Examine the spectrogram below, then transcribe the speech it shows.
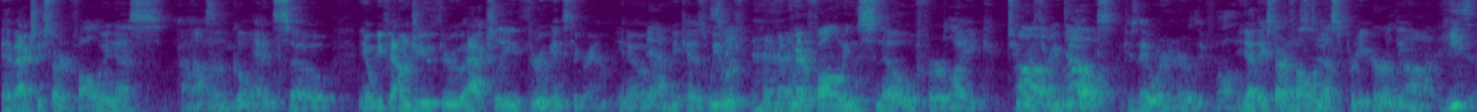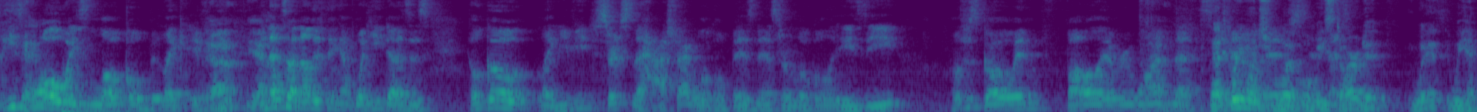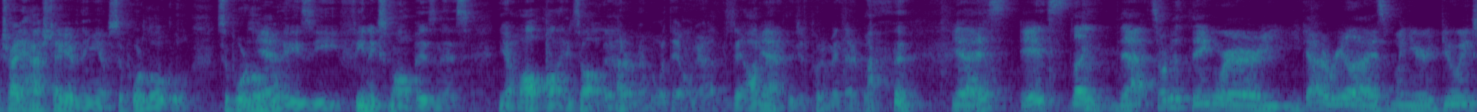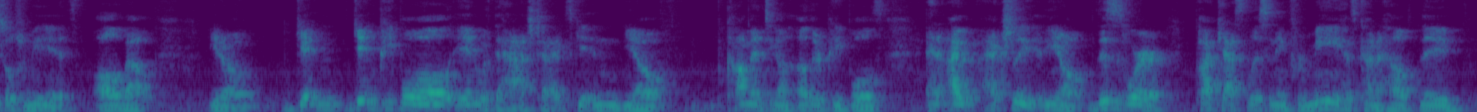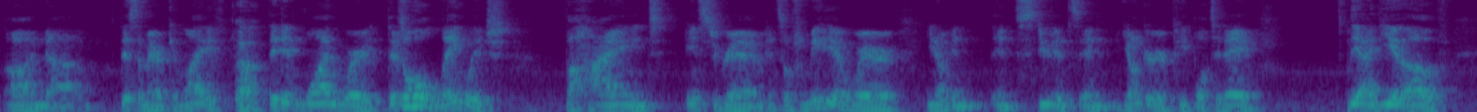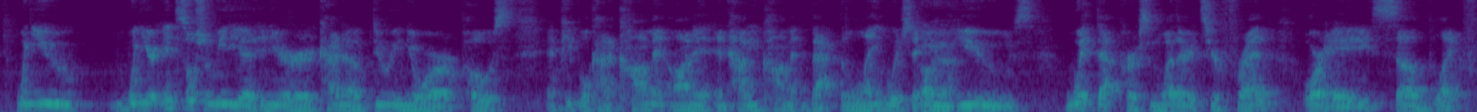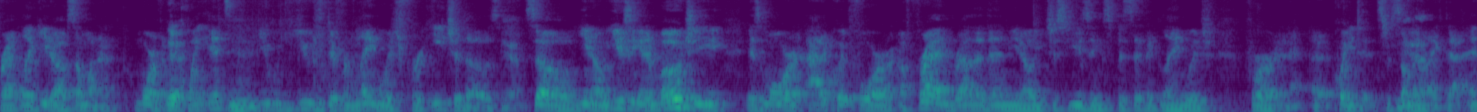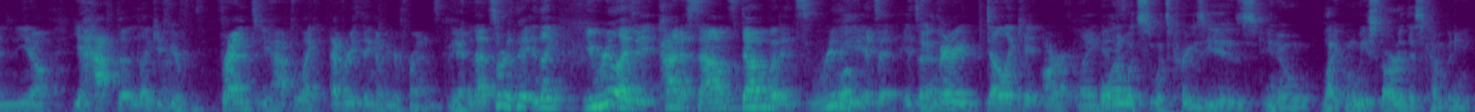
have actually started following us. Um, Awesome, cool. And so you know, we found you through actually through Instagram. You know, Yeah, because we sweet. were we were following Snow for like two Oh, or three dope. weeks. Because they were an early follower. Yeah, they started Us, following too. us pretty early. Uh, he's he's And- always local, like if Yeah, you, yeah. and that's another thing. that What he does is he'll go like if you search the hashtag local business or local AZ, he'll just go and follow everyone. That's That's pretty much what, what we and that's- started with. We try to hashtag everything, you know, support local, support local Yeah. AZ, Phoenix small business. You know, all, all it's all. Yeah. I don't remember what they all now because they automatically just put them in there. But Yeah, it's it's like that sort of thing where you, you got to realize when you're doing social media, it's all about you know getting getting people in with the hashtags, getting you know commenting on other people's, and I actually you know this is where podcast listening for me has kind of helped. They on uh, this American Life, Uh-huh. they did one where there's a whole language behind Instagram and social media where you know in in students and younger people today the idea of when you when you're in social media and you're kind of doing your posts and people kind of comment on it and how you comment back the language that Oh, you yeah. use with that person whether it's your friend or a sub like friend like you know someone more of an Yeah. acquaintance Mhm. you would use different language for each of those Yeah. so you know using an emoji is more adequate for a friend rather than you know just using specific language for an, an acquaintance or something Yeah. like that and you know you have to like if you're friends you have to like everything of your friends Yeah. and that sort of thing like you realize it kind of sounds dumb but it's really Well, it's a it's yeah. a very delicate art like Well, and what's what's crazy is you know like when we started this company,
